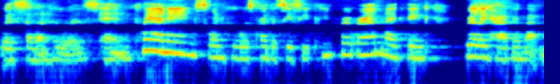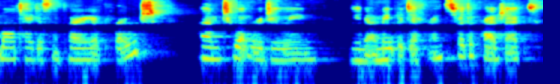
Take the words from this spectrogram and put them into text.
with someone who was in planning someone who was part of the ccp program. And i think really having that multidisciplinary approach um, to what we're doing you know, made the difference for the project.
